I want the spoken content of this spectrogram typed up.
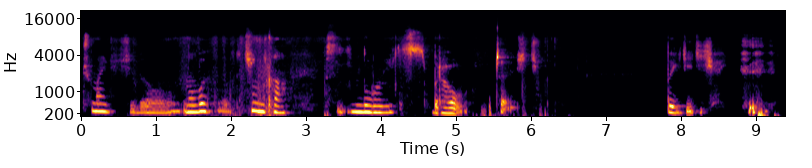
trzymajcie się do nowego odcinka z Nulz Brawl. Cześć. Wyjdzie dzisiaj.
